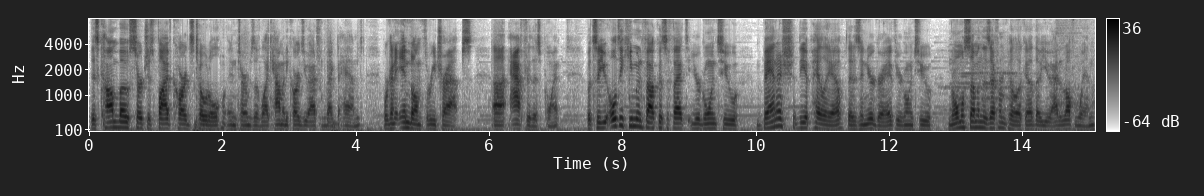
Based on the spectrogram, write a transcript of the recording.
This combo searches five cards total in terms of like how many cards you add from deck to hand. We're going to end on three traps uh, after this point. But so you Ulti Kimun Falcos effect, you're going to banish the Apelio that is in your grave. You're going to normal summon the Zephyr Pilica that you added off Wynn.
